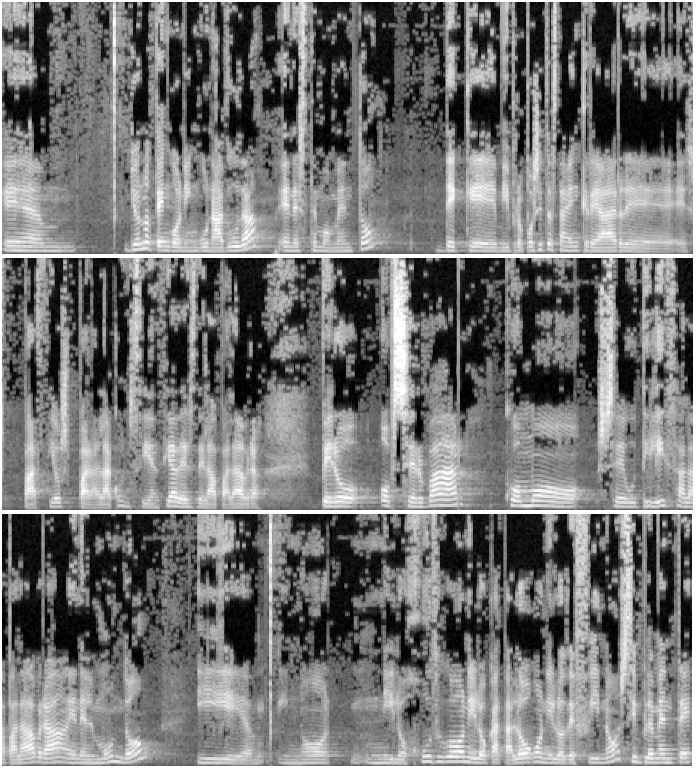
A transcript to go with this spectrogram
Em, yo no tengo ninguna duda en este momento de que mi propósito está en crear eh, espacios para la conciencia desde la palabra, pero observar cómo se utiliza la palabra en el mundo y, y, no ni lo juzgo, ni lo catalogo, ni lo defino, simplemente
